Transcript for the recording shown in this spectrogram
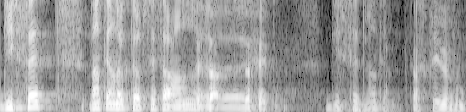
17-21 octobre, c'est ça hein C'est ça, Euh, tout à fait. 17-21 octobre. Inscrivez-vous.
